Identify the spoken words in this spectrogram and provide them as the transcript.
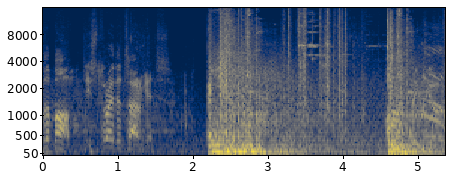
the bomb. Destroy the targets. Bomb secured.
